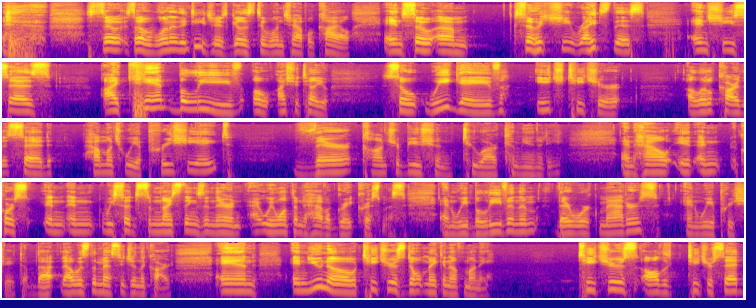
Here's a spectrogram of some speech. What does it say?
so, so one of the teachers goes to one chapel, Kyle, and so, um, so she writes this, and she says, "I can't believe." Oh, I should tell you. So we gave each teacher a little card that said how much we appreciate their contribution to our community and how it and of course and, and we said some nice things in there and we want them to have a great christmas. And we believe in them their work matters and we appreciate them. That, that was the message in the card. And and you know teachers don't make enough money. Teachers all the teacher said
